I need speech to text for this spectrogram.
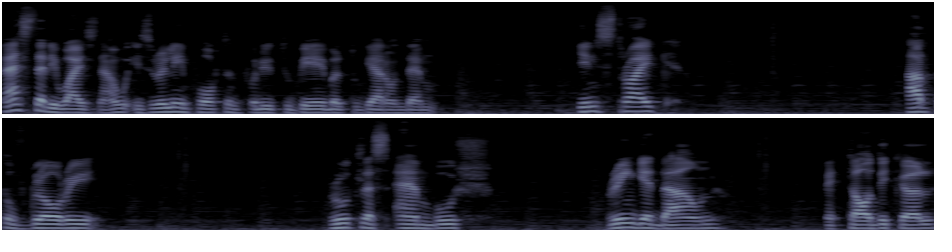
Mastery wise now is really important for you to be able to get on them Keen Strike, Heart of Glory, Ruthless Ambush, Bring It Down, Methodical,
